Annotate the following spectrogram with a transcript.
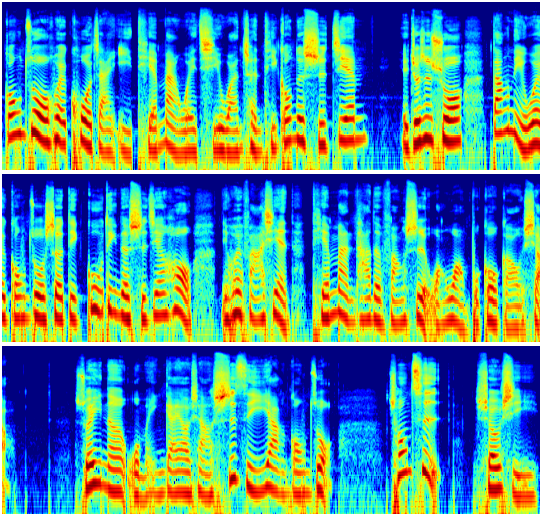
工作会扩展以填满为其完成提供的时间。也就是说，当你为工作设定固定的时间后，你会发现填满它的方式往往不够高效。所以呢，我们应该要像狮子一样工作，冲刺、休息，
